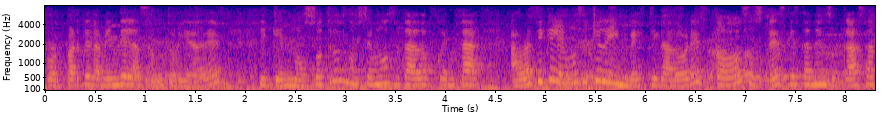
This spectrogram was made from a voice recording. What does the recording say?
Por parte también de las autoridades y que nosotros nos hemos dado cuenta, ahora sí que le hemos hecho de investigadores, todos ustedes que están en su casa,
